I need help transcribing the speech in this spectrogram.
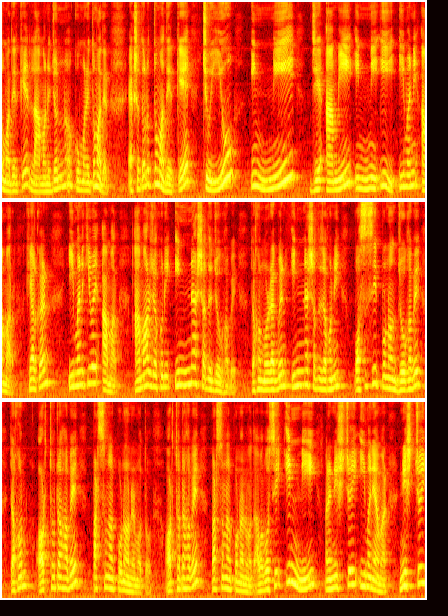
তোমাদেরকে, লা মানে জন্য, কুম মানে তোমাদের। একসাথে হলো, তোমাদেরকে টু ইউ ইন্নি যে আমি, ইন্নি, ই ই মানে আমার। খেয়াল করেন, ই মানে কি ভাই? আমার। আমার যখনই ইন্নার সাথে যোগ হবে, তখন মনে রাখবেন, ইন্নার সাথে যখনই পসেসিভ প্রণয়ন যোগ হবে, তখন অর্থটা হবে পার্সোনাল প্রণয়নের মতো। অর্থটা হবে পার্সোনাল প্রণয়নের মতো। আবার বলছি, ইন্নি মানে নিশ্চয়ই ই মানে আমার। নিশ্চয়ই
